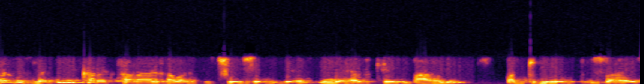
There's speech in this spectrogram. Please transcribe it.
Elvis, let me characterize our situation here in the healthcare environment, but to be more precise,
